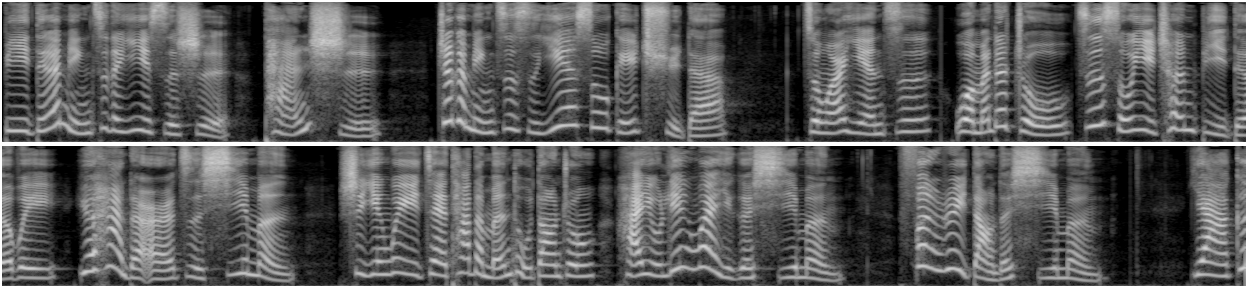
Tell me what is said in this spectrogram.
彼得名字的意思是磐石。这个名字是耶稣给取的。总而言之，我们的主之所以称彼得为约翰的儿子西门，是因为在他的门徒当中还有另外一个西门，奋锐党的西门。雅各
